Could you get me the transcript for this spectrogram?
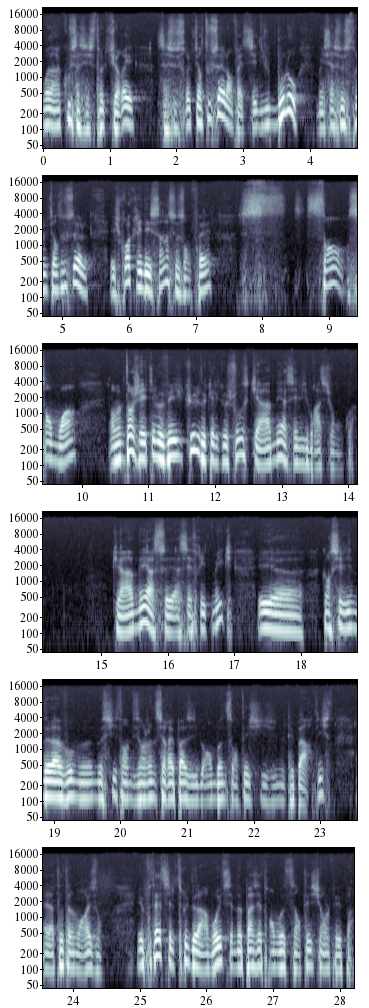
moi d'un coup ça s'est structuré, ça se structure tout seul en fait. C'est du boulot, mais ça se structure tout seul. Et je crois que les dessins se sont faits sans, sans moi. En même temps, j'ai été le véhicule de quelque chose qui a amené à ces vibrations, quoi. Qui a amené à, à cette rythmique. Et euh, quand Céline Delaveau me, cite en disant je ne serais pas en bonne santé si je n'étais pas artiste, elle a totalement raison. Et peut-être c'est le truc de l'art brut, c'est ne pas être en bonne santé si on ne le fait pas.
